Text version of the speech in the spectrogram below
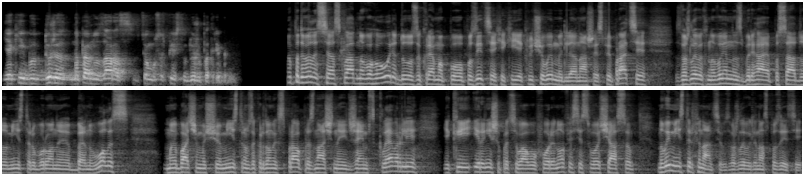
який буде дуже напевно зараз в цьому суспільству дуже потрібен. Ми подивилися склад нового уряду, зокрема по позиціях, які є ключовими для нашої співпраці. З важливих новин зберігає посаду міністр оборони Бен Волес. Ми бачимо, що міністром закордонних справ призначений Джеймс Клеверлі, який і раніше працював у Форен офісі свого часу. Новий міністр фінансів з важливих для нас позицій.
